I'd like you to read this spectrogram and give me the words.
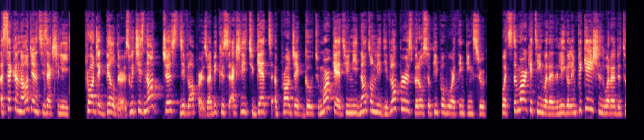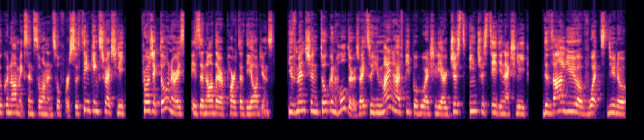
A second audience is actually project builders, which is not just developers, right? Because actually to get a project go to market, you need not only developers, but also people who are thinking through what's the marketing, what are the legal implications, what are the tokenomics and so on and so forth. So thinking through actually project owner is, is another part of the audience. You've mentioned token holders, right? So you might have people who actually are just interested in actually the value of what, you know,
